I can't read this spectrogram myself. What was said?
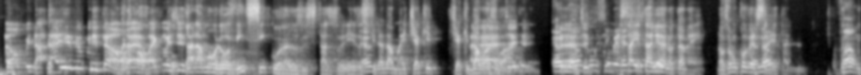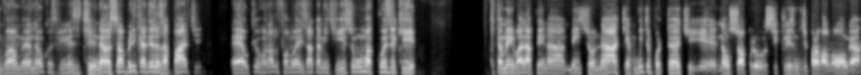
Então, cuidado aí, viu, bonitão? Olha, é, vai O cara morou 25 anos nos Estados Unidos, eu... filha da mãe tinha que, tinha que dar uma é, zoada. Que... Eu é, não vamos conversar resistir. italiano também. Nós vamos conversar não... italiano. Vamos, vamos. Eu não consegui resistir. Não, só brincadeiras à parte. É, o que o Ronaldo falou é exatamente isso. Uma coisa que, que também vale a pena mencionar, que é muito importante, não só para o ciclismo de prova longa,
